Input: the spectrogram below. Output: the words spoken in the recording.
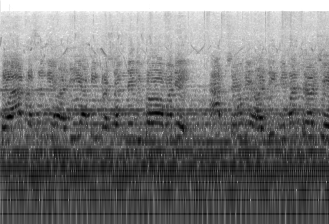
તો આ પ્રસંગે હાજરી આપી પ્રસંગને નિભાવવા માટે આપ સૌને હાર્દિક નિમંત્રણ છે.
